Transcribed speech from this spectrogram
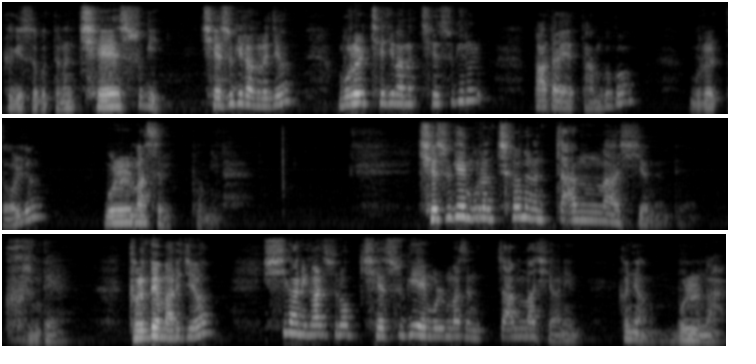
거기서부터는 채수기, 채수기라 그러죠? 물을 채집하는 채수기를 바다에 담그고 물을 떠올려 물맛을 봅니다. 채수기의 물은 처음에는 짠맛이었는데 그런데 그런데 말이죠. 시간이 갈수록 채수기의 물맛은 짠맛이 아닌 그냥 물맛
